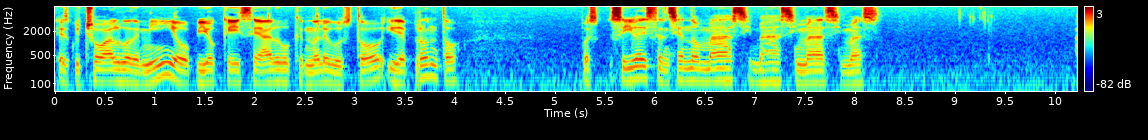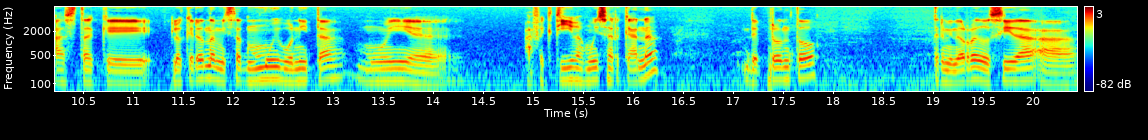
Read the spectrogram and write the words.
escuchó algo de mí o vio que hice algo que no le gustó y de pronto, pues se iba distanciando más y más y más y más hasta que lo que era una amistad muy bonita, muy eh, afectiva, muy cercana, de pronto terminó reducida a,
